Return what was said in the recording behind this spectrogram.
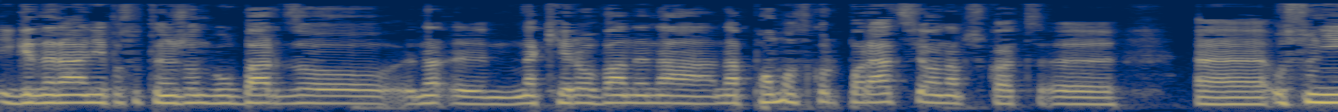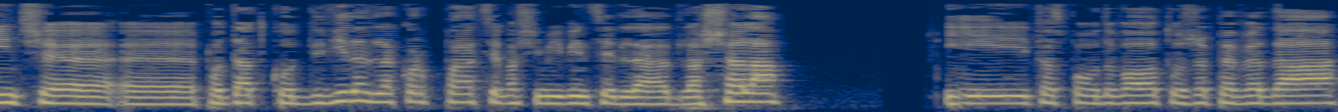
i generalnie po prostu ten rząd był bardzo nakierowany na, na pomoc korporacjom, na przykład usunięcie podatku od dywidend dla korporacji, właśnie mniej więcej dla, dla Shella i to spowodowało to, że PWDA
